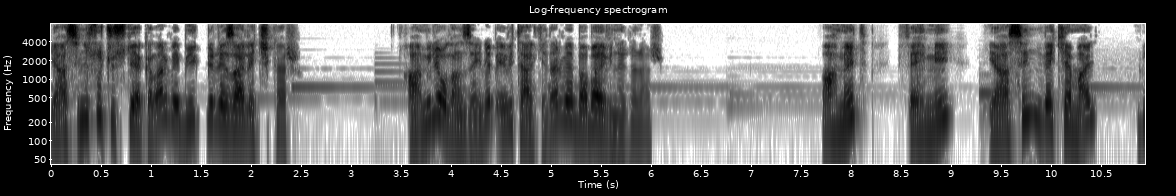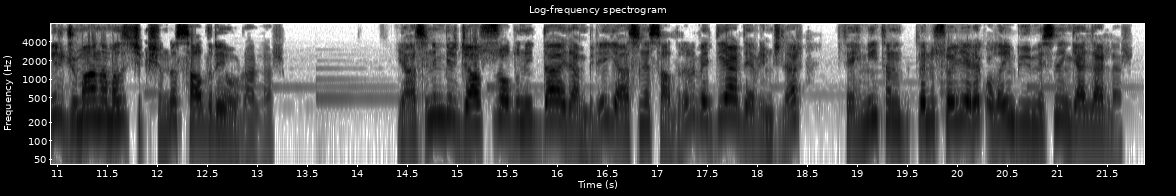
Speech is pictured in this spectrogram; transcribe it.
Yasin'i suçüstü yakalar ve büyük bir rezalet çıkar. Hamile olan Zeynep evi terk eder ve baba evine döner. Ahmet, Fehmi, Yasin ve Kemal bir cuma namazı çıkışında saldırıya uğrarlar. Yasin'in bir casus olduğunu iddia eden biri Yasin'e saldırır ve diğer devrimciler Fehmi'yi tanıdıklarını söyleyerek olayın büyümesini engellerler.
